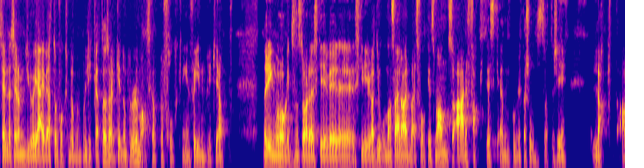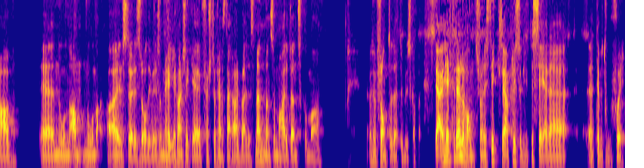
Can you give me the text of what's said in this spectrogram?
selv, selv om du og jeg vet, og folk som jobber med politikk vet det, så er det ikke noe problematisk at befolkningen får innblikk i at når Yngve Haagensen står der og skriver, skriver, at Jonas er arbeidsfolkets mann, så er det faktisk en kommunikasjonsstrategi lagt av eh, noen, noen av Støres rådgivere som heller kanskje ikke først og fremst er arbeidsmenn, men som har et ønske om å fronte dette budskapet. Det er jo helt relevant journalistikk, så jeg har ikke lyst til å kritisere eh, TV 2 for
